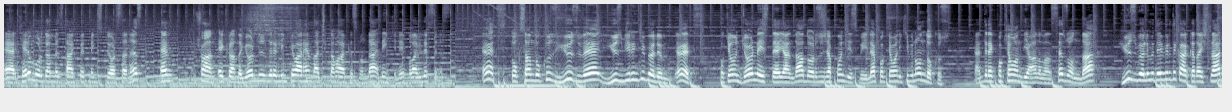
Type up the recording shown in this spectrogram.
Eğer Kerim Uğur Dönmez'i takip etmek istiyorsanız hem şu an ekranda gördüğünüz üzere linki var hem de açıklamalar kısmında linkini bulabilirsiniz. Evet 99, 100 ve 101. bölüm. Evet Pokemon Journeys'te yani daha doğrusu Japonca ismiyle Pokemon 2019. Yani direkt Pokemon diye anılan sezonda 100 bölümü devirdik arkadaşlar.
